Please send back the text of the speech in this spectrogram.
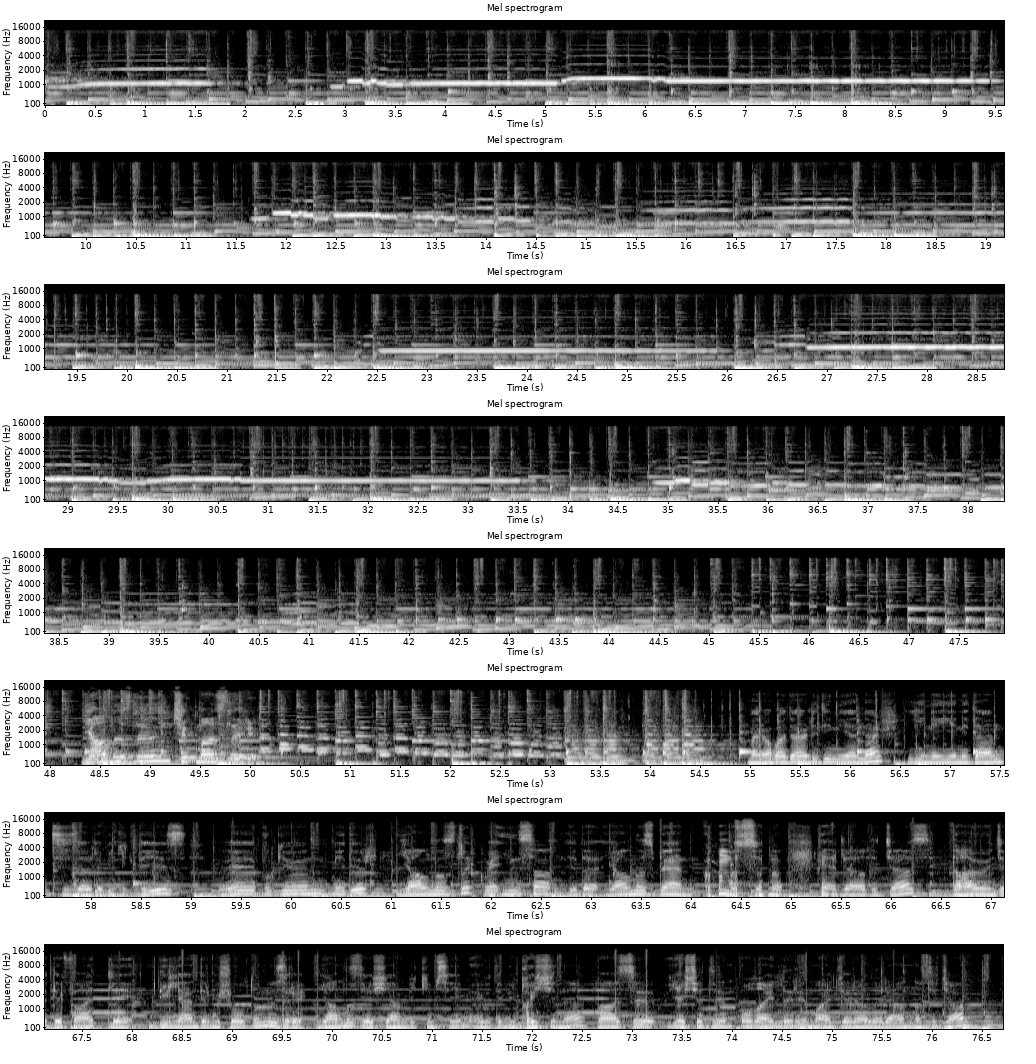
Yalnızlığın çıkmazları Merhaba değerli dinleyenler. Yine yeniden sizlerle birlikteyiz ve bugün nedir? Yalnızlık ve insan ya da yalnız ben konusunu ele alacağız. Daha önce defaatle dillendirmiş olduğum üzere yalnız yaşayan bir kimseyim. Evde bir başına bazı yaşadığım olayları, maceraları anlatacağım.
